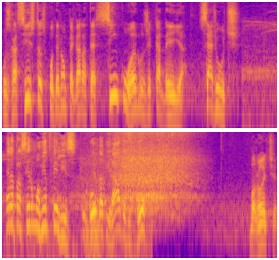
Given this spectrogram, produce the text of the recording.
os racistas poderão pegar até cinco anos de cadeia. Sérgio Uti. Era para ser um momento feliz. O gol da virada do Porto. Boa noite.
